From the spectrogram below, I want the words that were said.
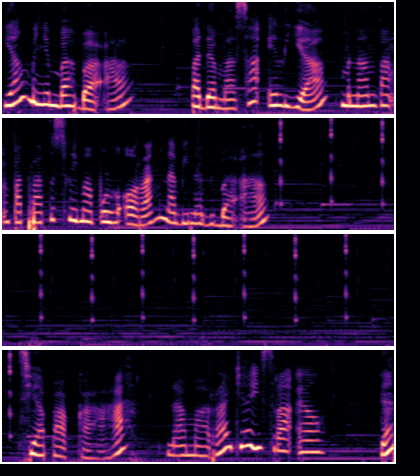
yang menyembah Baal pada masa Elia menantang 450 orang nabi-nabi Baal? Siapakah nama Raja Israel dan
